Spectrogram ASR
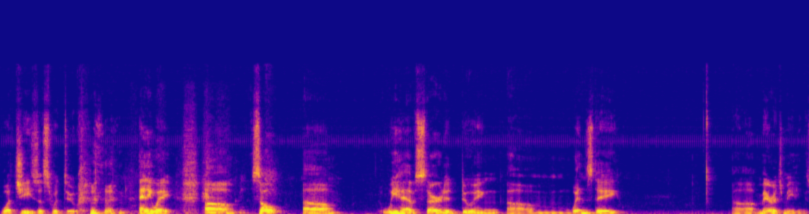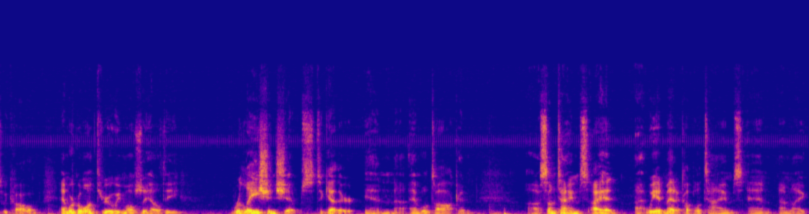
what jesus would do anyway um, so um, we have started doing um, Wednesday uh, marriage meetings, we call them, and we're going through emotionally healthy relationships together, and uh, and we'll talk. And uh, sometimes I had uh, we had met a couple of times, and I'm like,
